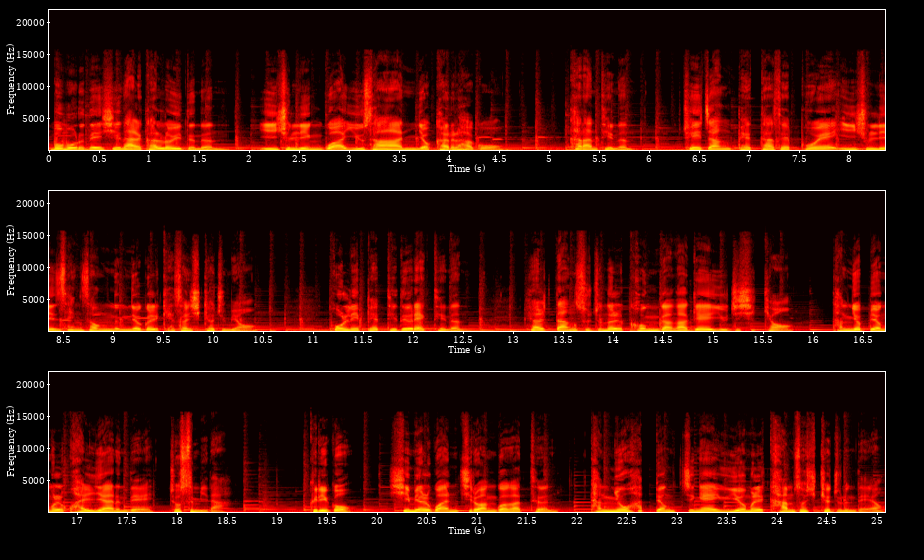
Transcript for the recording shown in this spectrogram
모모르데신 알칼로이드는 인슐린과 유사한 역할을 하고 카란틴은 췌장 베타 세포의 인슐린 생성 능력을 개선시켜주며 폴리펩티드 렉틴은 혈당 수준을 건강하게 유지시켜 당뇨병을 관리하는 데 좋습니다. 그리고 심혈관 질환과 같은 당뇨 합병증의 위험을 감소시켜 주는데요.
